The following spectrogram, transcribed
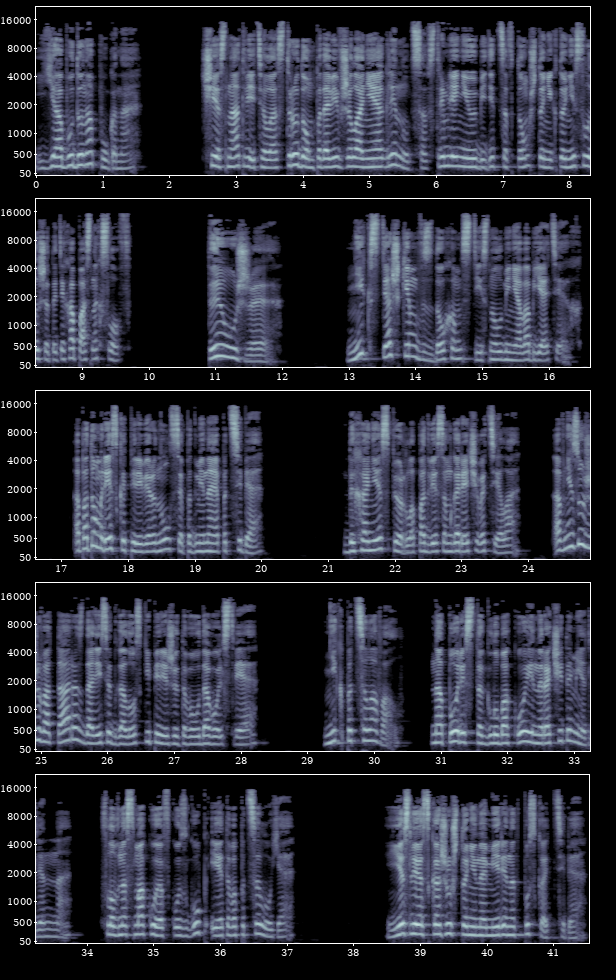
Я буду напугана. Честно ответила, с трудом подавив желание оглянуться, в стремлении убедиться в том, что никто не слышит этих опасных слов. «Ты уже...» Ник с тяжким вздохом стиснул меня в объятиях, а потом резко перевернулся, подминая под себя. Дыхание сперло под весом горячего тела, а внизу живота раздались отголоски пережитого удовольствия. Ник поцеловал, напористо, глубоко и нарочито медленно, словно смакуя вкус губ и этого поцелуя. «Если я скажу, что не намерен отпускать тебя...»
